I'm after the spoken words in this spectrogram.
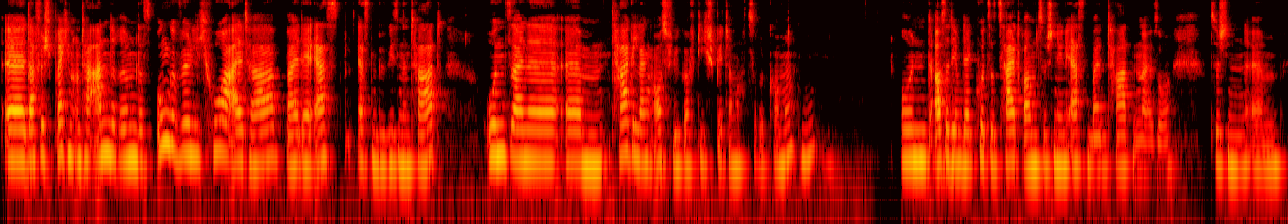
Äh, dafür sprechen unter anderem das ungewöhnlich hohe Alter bei der erst, ersten bewiesenen Tat und seine ähm, tagelangen Ausflüge, auf die ich später noch zurückkomme. Mhm. Und außerdem der kurze Zeitraum zwischen den ersten beiden Taten, also zwischen ähm,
